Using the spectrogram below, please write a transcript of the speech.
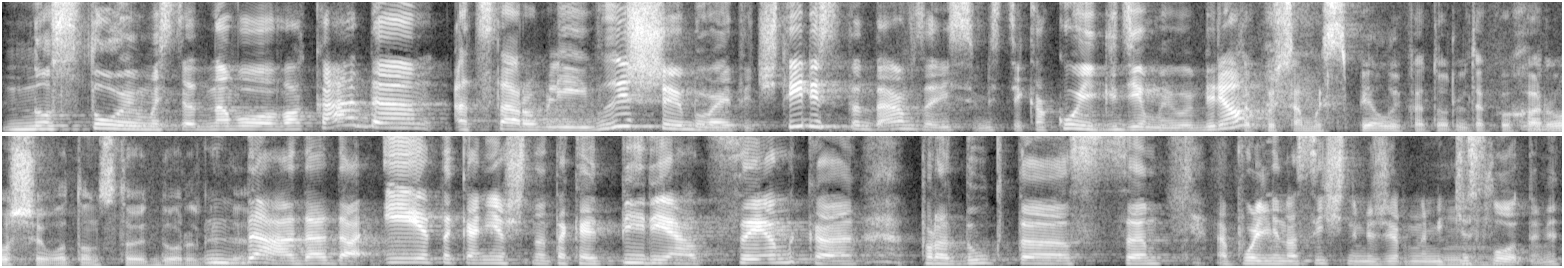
Но стоимость одного авокадо от 100 рублей и выше, бывает и 400, да, в зависимости какой и где мы его берем. Такой самый спелый, который такой хороший, вот он стоит дорого. Да, да, да. И это, конечно, такая переоценка продукта с полиненасыщенными жирными кислотами.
